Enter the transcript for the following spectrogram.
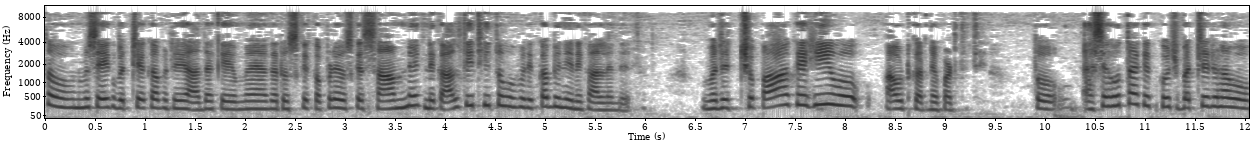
تو ان میں سے ایک بچے کا مجھے یاد ہے کہ میں اگر اس کے کپڑے اس کے سامنے نکالتی تھی تو وہ مجھے کبھی نہیں نکالنے دیتا۔ مجھے چھپا کے ہی وہ آؤٹ کرنے پڑتے تھے۔ تو ایسے ہوتا ہے کہ کچھ بچے جو ہے وہ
